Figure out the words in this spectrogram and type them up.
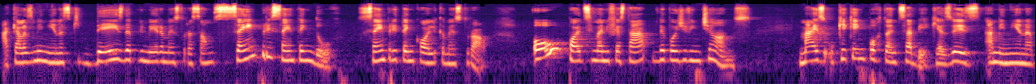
Aquelas meninas que desde a primeira menstruação sempre sentem dor, sempre tem cólica menstrual. Ou pode se manifestar depois de 20 anos. Mas o que, que é importante saber? Que às vezes a menina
